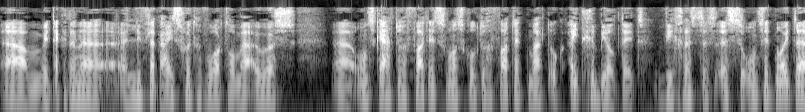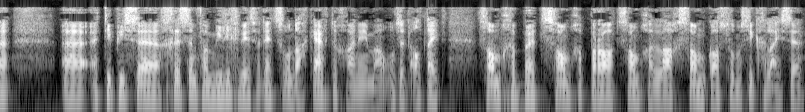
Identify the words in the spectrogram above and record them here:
Ehm um, weet ek het in 'n lieflike huis groot geword waar my ouers uh, ons kerk toe gevat het, sonnaskool toe gevat het, maar dit ook uitgebeeld het wie Christus is. So ons het nooit 'n 'n uh, 'n tipiese Christen familie gewees wat net Sondag kerk toe gaan nie, maar ons het altyd saam gebid, saam gepraat, saam gelag, saam gospelmusiek geluister.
